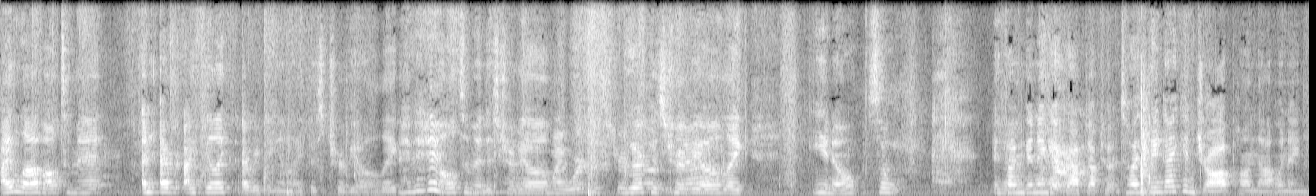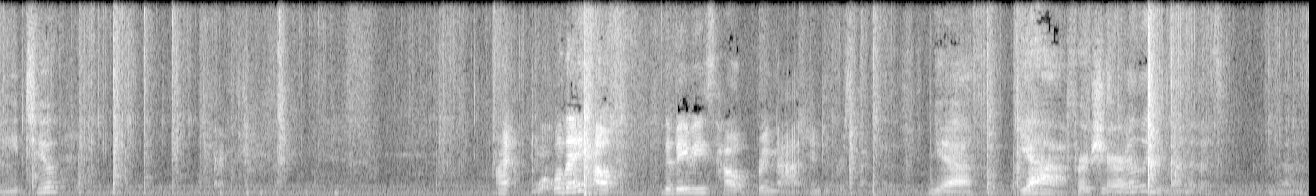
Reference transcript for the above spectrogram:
I love ultimate, and every, I feel like everything in life is trivial. Like, is. ultimate is trivial. My work is trivial. Work is trivial. Yeah. Like, you know. So, if Yeah. I'm gonna get wrapped up to it, so I think I can draw upon that when I need to. Well, they help. The babies help bring that into perspective. Yeah. Yeah, for sure. Really, none of this, none of this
